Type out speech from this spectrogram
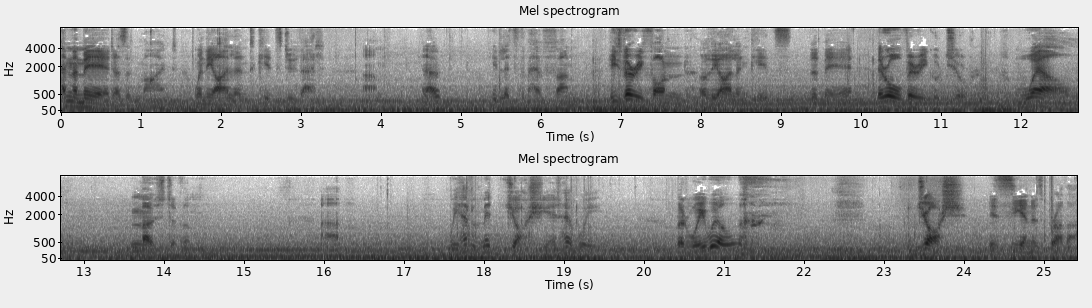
and the mayor doesn't mind when the island kids do that. Um, you know, he lets them have fun. He's very fond of the island kids, the mayor. They're all very good children. Well, most of them. Uh, we haven't met Josh yet, have we? But we will. Josh is Sienna's brother,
